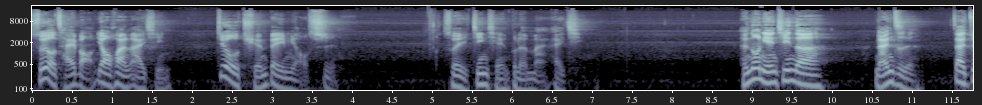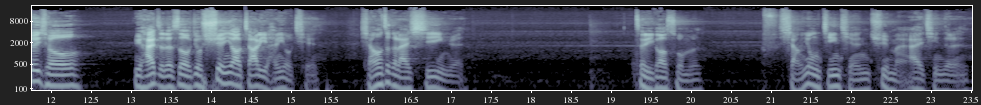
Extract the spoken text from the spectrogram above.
所有财宝要换爱情，就全被藐视。所以金钱不能买爱情。很多年轻的男子在追求。”女孩子的时候就炫耀家里很有钱，想用这个来吸引人。这里告诉我们，想用金钱去买爱情的人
